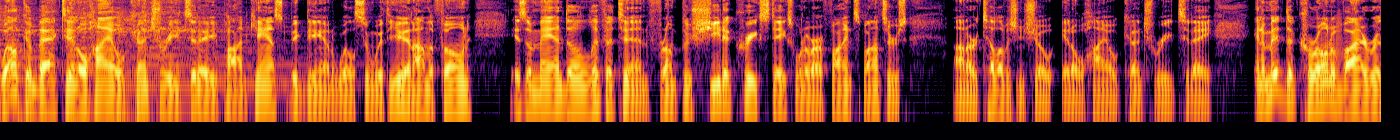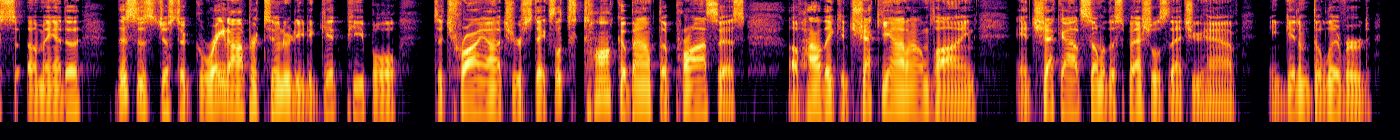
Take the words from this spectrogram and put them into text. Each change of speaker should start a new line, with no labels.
Welcome back to In Ohio Country Today podcast. Big Dan Wilson with you. And on the phone is Amanda Liffiton from Pusheta Creek Steaks, one of our fine sponsors on our television show in Ohio Country Today. And amid the coronavirus, Amanda, this is just a great opportunity to get people to try out your steaks. Let's talk about the process of how they can check you out online and check out some of the specials that you have and get them delivered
